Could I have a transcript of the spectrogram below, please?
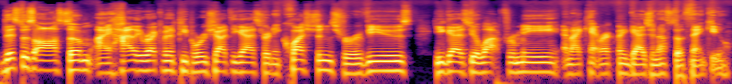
This was awesome. I highly recommend people reach out to you guys for any questions, for reviews. You guys do a lot for me, and I can't recommend you guys enough. So thank you.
